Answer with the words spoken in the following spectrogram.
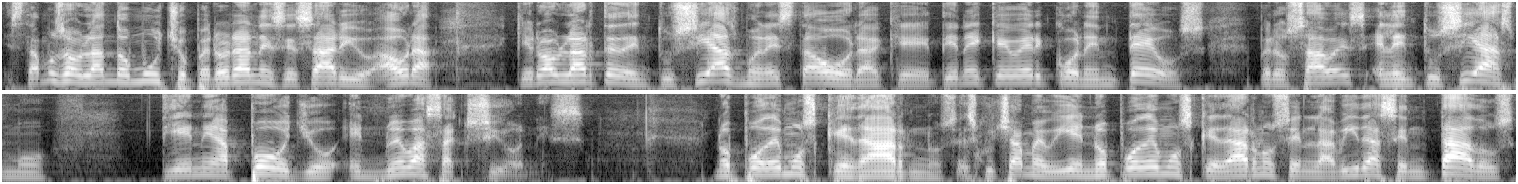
Estamos hablando mucho, pero era necesario. Ahora, quiero hablarte de entusiasmo en esta hora que tiene que ver con enteos, pero sabes, el entusiasmo tiene apoyo en nuevas acciones. No podemos quedarnos, escúchame bien, no podemos quedarnos en la vida sentados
